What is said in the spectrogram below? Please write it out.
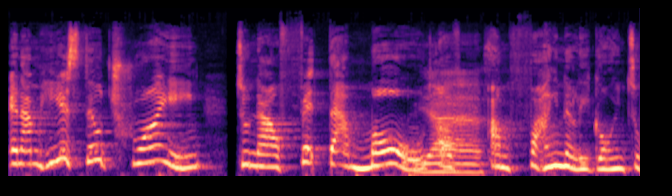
And I'm here still trying to now fit that mold Yes. of I'm finally going to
